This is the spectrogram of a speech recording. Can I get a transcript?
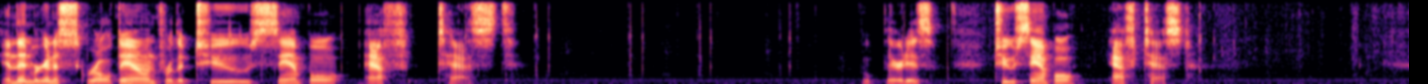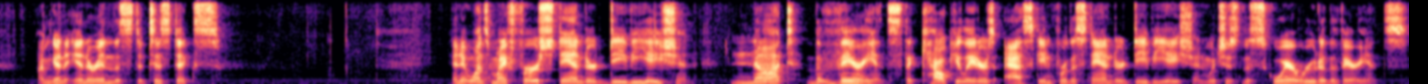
and then we're going to scroll down for the two sample f test. Oop, there it is. Two sample f test. I'm going to enter in the statistics. And it wants my first standard deviation, not the variance. The calculator's asking for the standard deviation, which is the square root of the variance.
